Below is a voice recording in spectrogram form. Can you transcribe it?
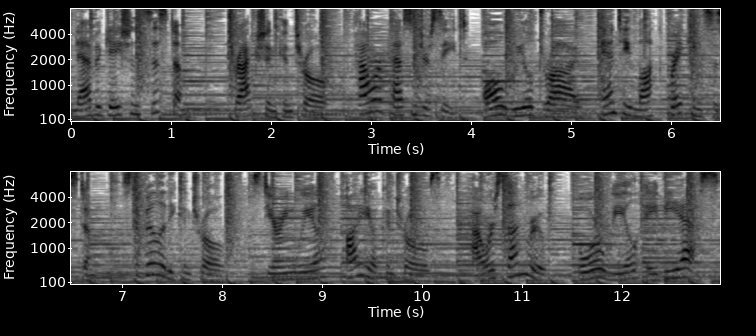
Navigation system, traction control, power passenger seat, all-wheel drive, anti-lock braking system, stability control, steering wheel, audio controls, power sunroof, four-wheel ABS,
